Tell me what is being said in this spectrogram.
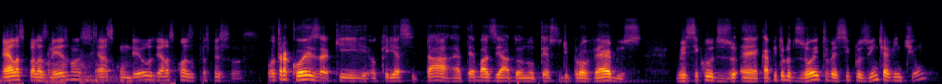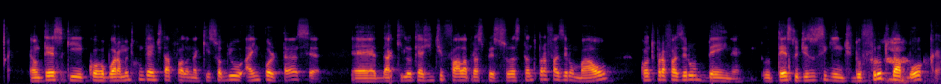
elas com elas mesmas, elas com Deus e elas com as outras pessoas. Outra coisa que eu queria citar, até baseado no texto de Provérbios, versículo, é, capítulo 18, versículos 20 a 21, é um texto que corrobora muito com o que a gente está falando aqui sobre a importância é, daquilo que a gente fala para as pessoas, tanto para fazer o mal quanto para fazer o bem, né? O texto diz o seguinte: do fruto da boca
